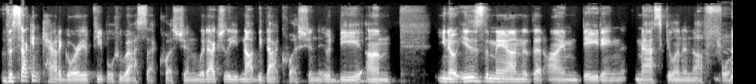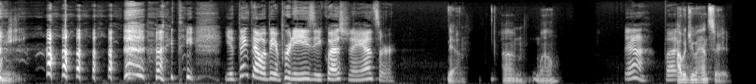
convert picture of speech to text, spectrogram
the second category of people who ask that question would actually not be that question it would be um you know is the man that i'm dating masculine enough for me I think you'd think that would be a pretty easy question to answer. Yeah. Um, well. Yeah, but how would you answer it?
